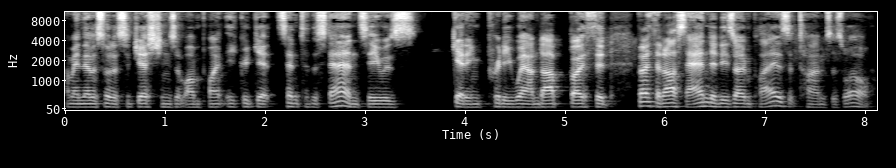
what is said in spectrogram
I mean, there were sort of suggestions at one point he could get sent to the stands. He was getting pretty wound up, both at both at us and at his own players at times as well.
